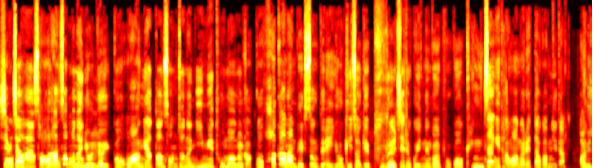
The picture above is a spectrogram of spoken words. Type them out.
심지어는 서울 한성문은 열려 있고 왕이었던 선조는 이미 도망을 갔고 화가 난 백성들이 여기저기 불을 지르고 있는 걸 보고 굉장히 당황을 했다고 합니다. 아니,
